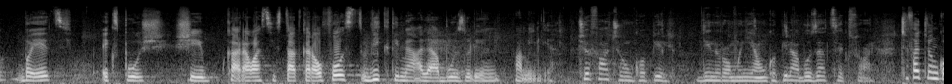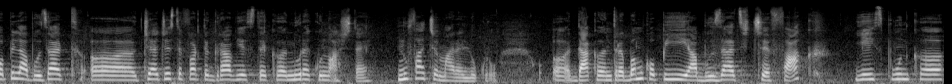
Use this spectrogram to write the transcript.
8% băieți expuși și care au asistat, care au fost victime ale abuzului în familie. Ce face un copil din România, un copil abuzat sexual? Ce face un copil abuzat? Uh, ceea ce este foarte grav este că nu recunoaște, nu face mare lucru. Dacă întrebăm copiii abuzați ce fac, ei spun că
